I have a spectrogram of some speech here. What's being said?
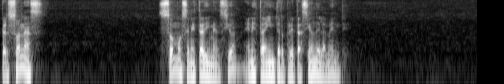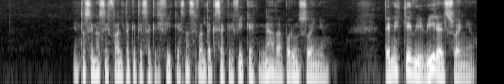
Personas somos en esta dimensión, en esta interpretación de la mente. Entonces no hace falta que te sacrifiques, no hace falta que sacrifiques nada por un sueño. Tenés que vivir el sueño.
